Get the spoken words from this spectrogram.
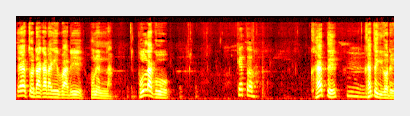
এত টাকা টাকি পারি শুনেন না। ফুল ডাকো কে তো খেতে খেতে কি করে?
